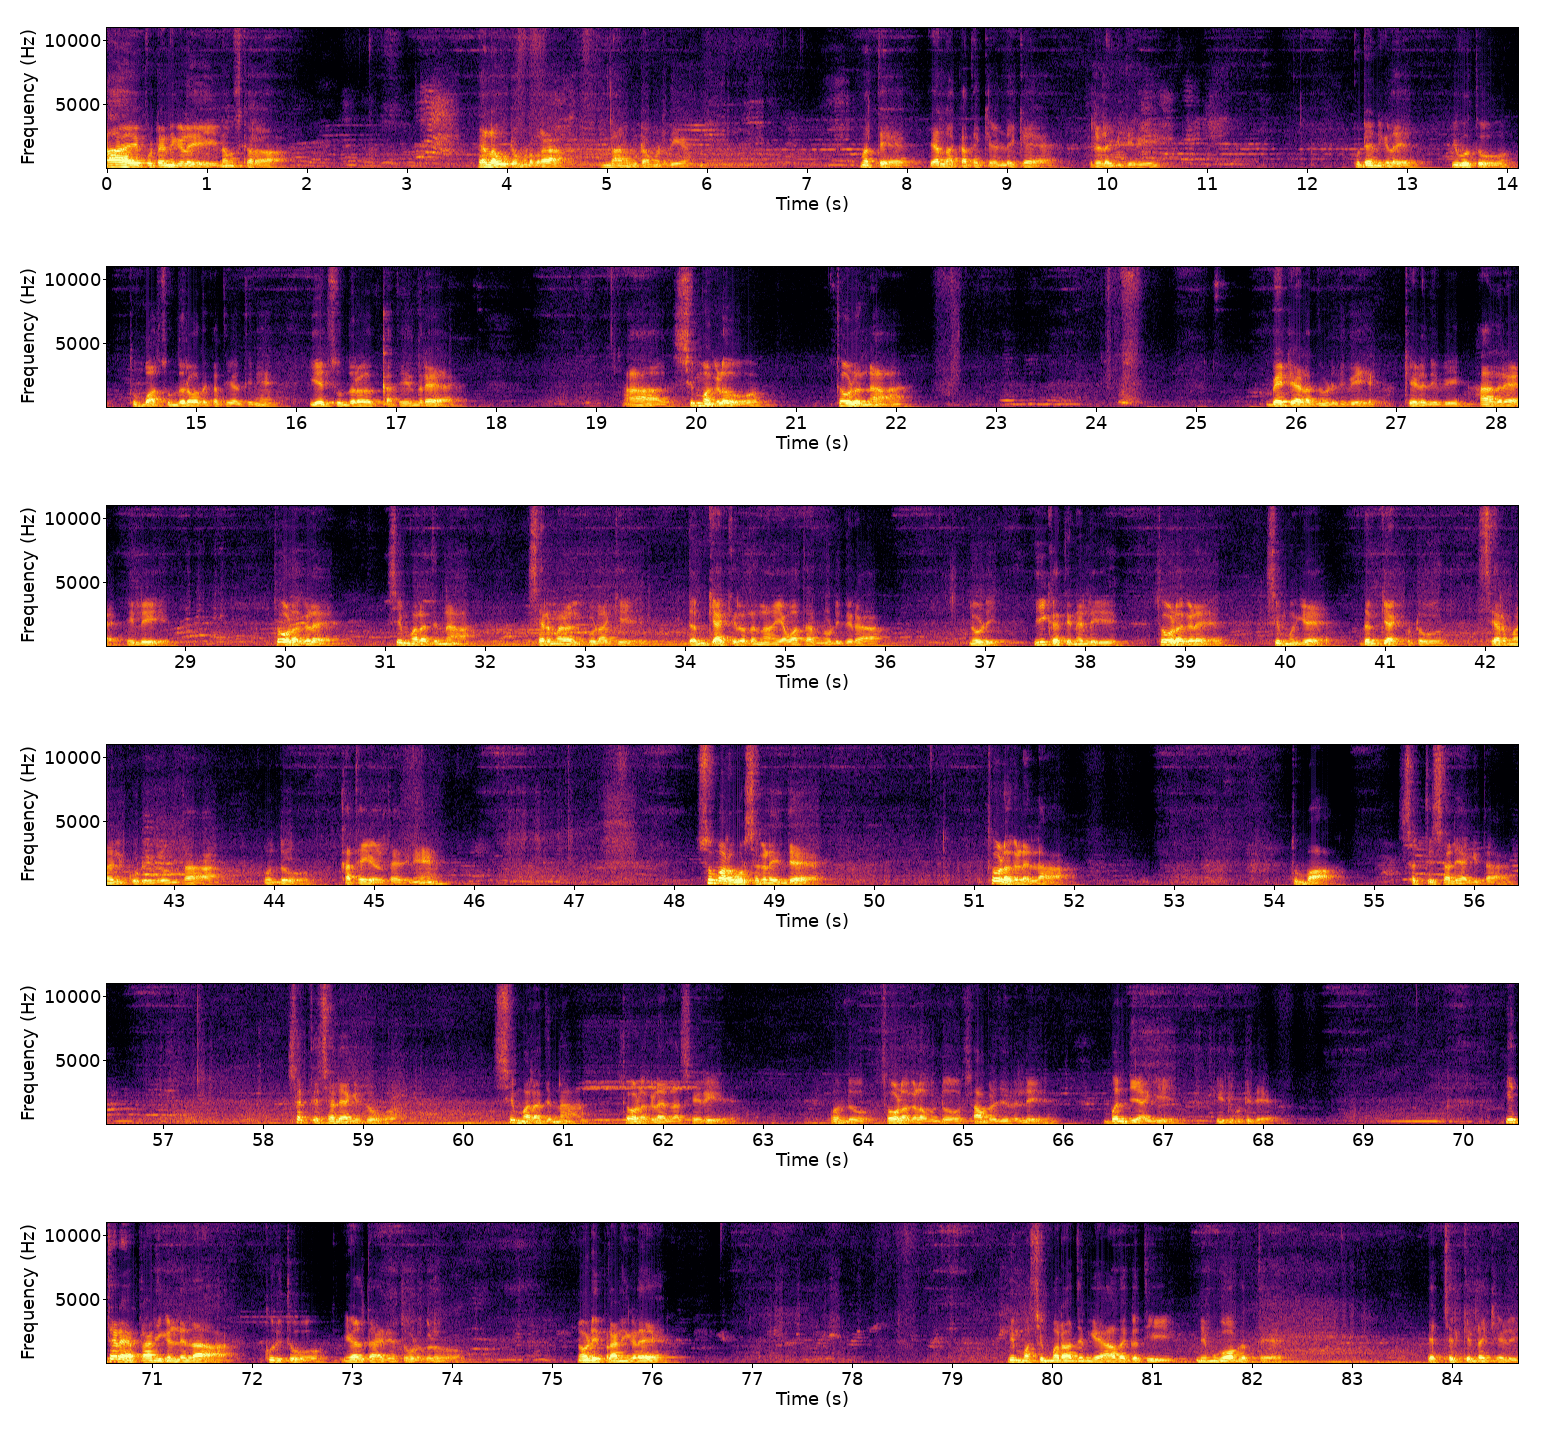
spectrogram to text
Hi ಪುಟಾಣಿಗಳೇ ನಮಸ್ಕಾರ. ಎಲ್ಲ ಊಟ ಮಾಡಿದ್ರಾ? ನಾನು ಊಟ ಮಾಡಿದೆ. ಮತ್ತು ಎಲ್ಲ ಕತೆ ಕೇಳಲಿಕ್ಕೆ ರೆಡಿಯಾಗಿದ್ದೀರಿ. ಪುಟಾಣಿಗಳೇ ಇವತ್ತು ತುಂಬ ಸುಂದರವಾದ ಕತೆ ಹೇಳ್ತೀನಿ. ಏನು ಸುಂದರವಾದ ಕತೆ ಅಂದರೆ, ಆ ಸಿಂಹಗಳು ತೋಳನ್ನು ಬೇಟೆಯಾಡೋದು ನೋಡಿದ್ದೀವಿ ಕೇಳಿದ್ದೀವಿ ಆದರೆ ಇಲ್ಲಿ ತೋಳಗಳೇ, ಸಿಂಹರಾಜನ್ನ ಸೆರೆಮರಲ್ಲಿ ಕೂಡ ಹಾಕಿ ಧಮಕಿ ಹಾಕಿರೋದನ್ನು ಯಾವತ್ತಾರು ನೋಡಿದ್ದೀರಾ? ನೋಡಿ, ಈ ಕಥೆಯಲ್ಲಿ ತೋಳಗಳೇ ಸಿಂಹಗೆ ಧಮ್ಕಿ ಹಾಕ್ಬಿಟ್ಟು ಸೆರೆಮರಲ್ಲಿ ಕೂಡಿರುವಂಥ ಒಂದು ಕಥೆ ಹೇಳ್ತಾ ಇದ್ದೀನಿ. ಸುಮಾರು ವರ್ಷಗಳ ಹಿಂದೆ ತೋಳಗಳೆಲ್ಲ ತುಂಬ ಶಕ್ತಿಶಾಲಿಯಾಗಿದ್ದ, ಶಕ್ತಿಶಾಲಿಯಾಗಿದ್ದು ಸಿಂಹರಾಜನ ತೋಳಗಳೆಲ್ಲ ಸೇರಿ ಒಂದು ಚೋಳಗಳ ಒಂದು ಸಾಮ್ರಾಜ್ಯದಲ್ಲಿ ಬಂದಿಯಾಗಿ ಇಟ್ಬಿಟ್ಟಿದೆ. ಈ ಥರ ಪ್ರಾಣಿಗಳನ್ನೆಲ್ಲ ಕುರಿತು ಹೇಳ್ತಾ ಇದೆ ತೋಳುಗಳು. ನೋಡಿ ಪ್ರಾಣಿಗಳೇ, ನಿಮ್ಮ ಸಿಂಹರಾಜನಿಗೆ ಆದ ಗತಿ ನಿಮಗೂ ಆಗುತ್ತೆ. ಎಚ್ಚರಿಕೆಯಿಂದ ಕೇಳಿ.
